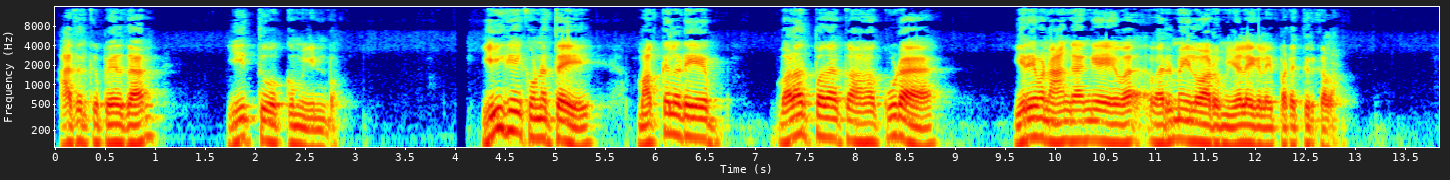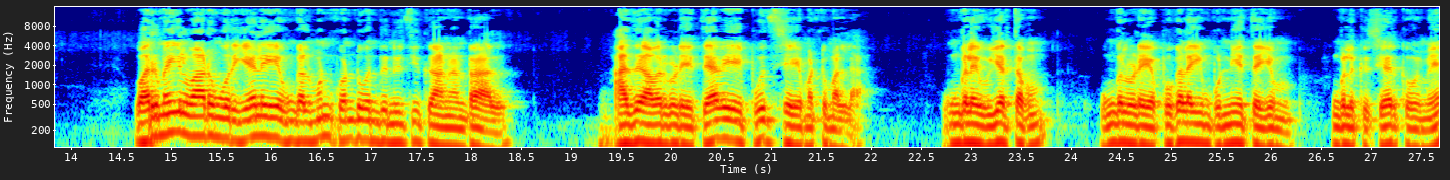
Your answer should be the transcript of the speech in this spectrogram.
அதற்கு பேர்தான் ஈத்துவக்கும் இன்பம். ஈகை குணத்தை மக்களிடையே வளர்ப்பதற்காக கூட இறைவன் ஆங்காங்கே வ வறுமையில் வாடும் ஏழைகளை படைத்திருக்கலாம். வறுமையில் வாடும் ஒரு ஏழையை உங்கள் முன் கொண்டு வந்து நிறுத்தியிருக்கிறான் என்றால் அது அவர்களுடைய தேவையை பூர்த்தி செய்ய மட்டுமல்ல. உங்களை உயர்த்தவும் உங்களுடைய புகழையும் புண்ணியத்தையும் உங்களுக்கு சேர்க்கவுமே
